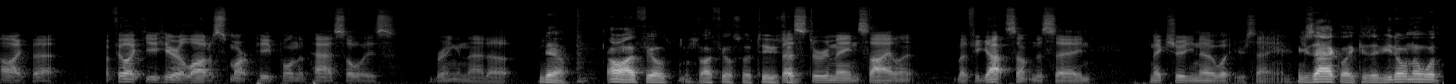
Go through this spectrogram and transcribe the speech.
I like that. I feel like you hear a lot of smart people in the past always bringing that up. Yeah. Oh, I feel I feel so too. So- Best to remain silent, but if you got something to say, make sure you know what you're saying. Exactly, because if you don't know what,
